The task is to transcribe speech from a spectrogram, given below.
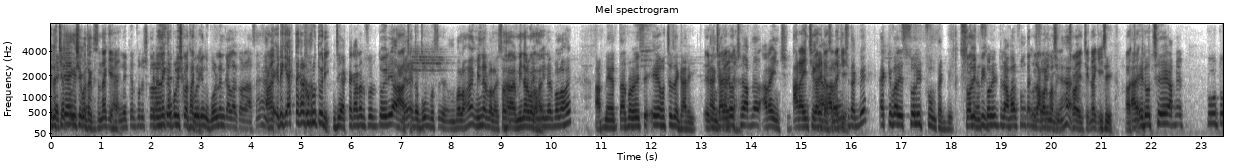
এটা চিটাগাং সেগুন থাকতেছে নাকি? হ্যাঁ লেকের পলিশ করা এটা লেকের আছে, polish করা থাকবে। কিন্তু গোল্ডেন কালার করা আছে হ্যাঁ। এটা কি একটা কাঠ উপরে তৈরি? যে একটা কাঠের উপর তৈরি আপনার আচ্ছা, এটা বুম বলা হয় মিনার বলা হয় হ্যাঁ মিনার বলা হয়। মিনার বলা হয়। আপনার তারপর রয়েছে এ হচ্ছে যে গাড়ি। হ্যাঁ, হচ্ছে গাড়িটা। হচ্ছে আপনার আড়াই ইঞ্চি। আড়াই ইঞ্চি গাড়িটা আছে নাকি? ইঞ্চি থাকবে একেবারে সলিড ফোম থাকবে। সলিড সলিড রাবার ফোম থাকবে রাবার ফোম হ্যাঁ। 6 ইঞ্চি নাকি? জি। আচ্ছা, আর এটা হচ্ছে আপনার টু টু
